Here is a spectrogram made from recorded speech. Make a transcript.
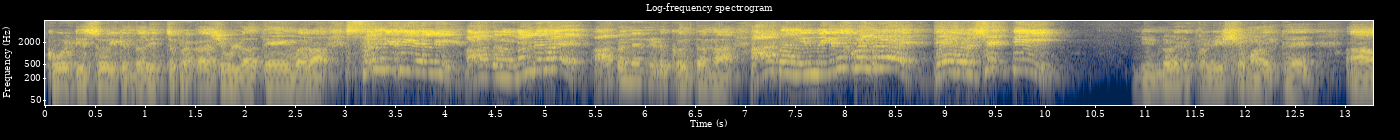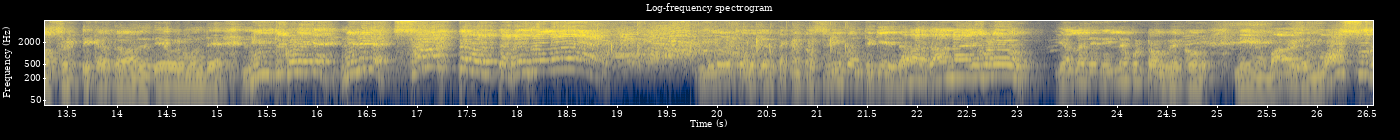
ಕೋಟಿ ಸೂರ್ಯಕ್ಕಿಂತಲೂ ಹೆಚ್ಚು ಪ್ರಕಾಶವುಳ್ಳ ದೇವರ ಸನ್ನಿಧಿಯಲ್ಲಿ ಆತನ ನಂಬಿದರೆ ಆತನನ್ನು ಹಿಡ್ಕೊಂತಾನ ಆತ ನಿನ್ನ ಹಿಡ್ಕೊಂಡ್ರೆ ದೇವರ ಶಕ್ತಿ ನಿನ್ನೊಳಗೆ ಪ್ರವೇಶ ಮಾಡುತ್ತೆ ಆ ಸೃಷ್ಟಿಕರ್ತನಾದ ದೇವರ ಮುಂದೆ ನಿಂತುಕೊಳ್ಳಕ್ಕೆ ನಿನಗೆ? ಈ ಲೋಕದಲ್ಲಿರ್ತಕ್ಕಂಥ ಶ್ರೀಮಂತಿಕೆ ಧನ ಧಾನ್ಯಾದಿಗಳು, ಎಲ್ಲ ನೀನು ಇಲ್ಲೇ ಬಿಟ್ಟು ಹೋಗ್ಬೇಕು. ನೀನು ಮಾಡಿದ ಮೋಸದ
